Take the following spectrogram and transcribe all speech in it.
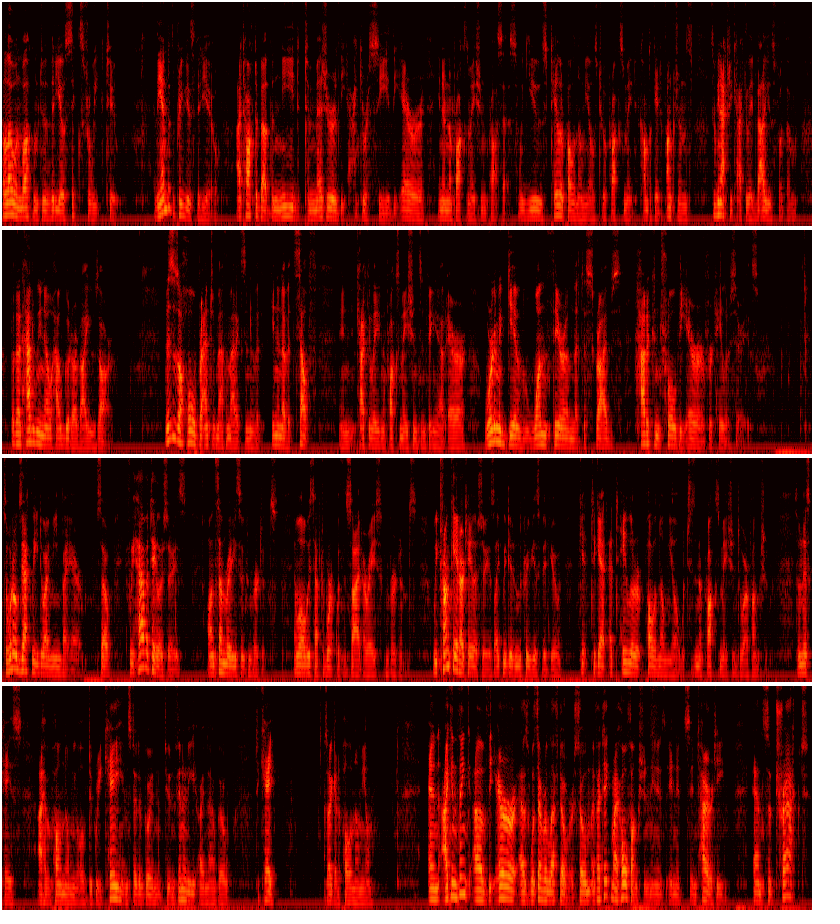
Hello and welcome to video 6 for week 2. At the end of the previous video, I talked about the need to measure the accuracy, the error in an approximation process. We use Taylor polynomials to approximate complicated functions so we can actually calculate values for them. But then how do we know how good our values are? This is a whole branch of mathematics in, and of itself in calculating approximations and figuring out error. We're going to give one theorem that describes how to control the error for Taylor series. So what exactly do I mean by error? So if we have a Taylor series on some radius of convergence, and we'll always have to work with inside our radius of convergence, we truncate our Taylor series like we did in the previous video get, to get a Taylor polynomial, which is an approximation to our function. So in this case, I have a polynomial of degree k. Instead of going to infinity, I now go to k. So I get a polynomial and I can think of the error as what's ever left over. So if I take my whole function in its, in its entirety and subtract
